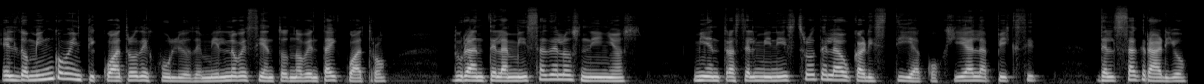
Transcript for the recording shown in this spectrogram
El domingo 24 de julio de 1994, durante la misa de los niños, mientras el ministro de la Eucaristía cogía la pixit del sagrario,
